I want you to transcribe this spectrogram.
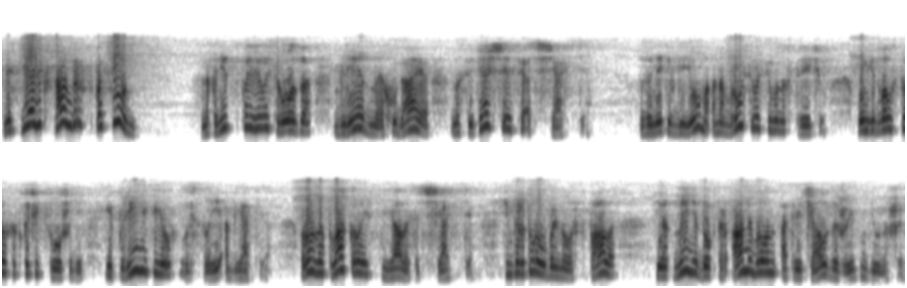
«Месье Александр спасен!» Наконец появилась Роза, бледная, худая, но светящаяся от счастья. Заметив Гийома, она бросилась ему навстречу. Он едва успел соскочить с лошади — и принять ее в свои объятия. Роза плакала и смеялась от счастья. Температура у больного спала, и отныне доктор Аннеброн отвечал за жизнь юноши.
